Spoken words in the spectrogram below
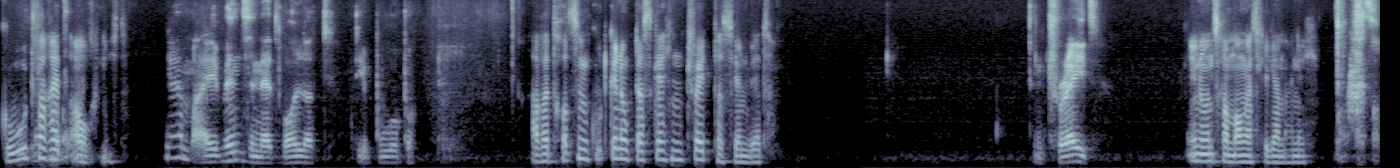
Gut war ja, jetzt auch nicht. Ja, Mai, wenn sie nicht wollen, die Burbe aber trotzdem gut genug, dass gleich ein Trade passieren wird. Ein Trade? In unserer Among Liga, meine ich. Ach so,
